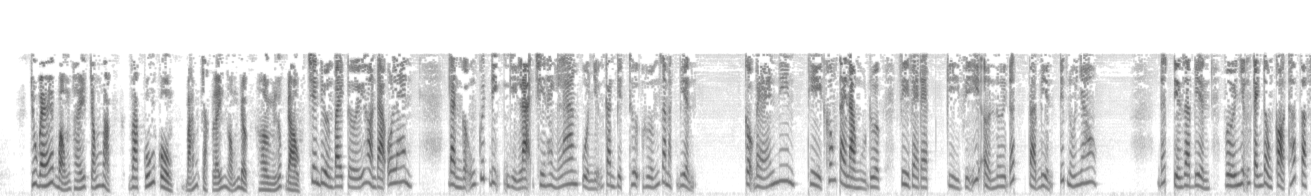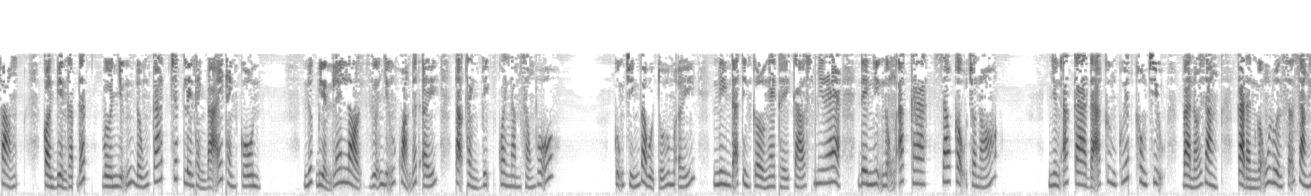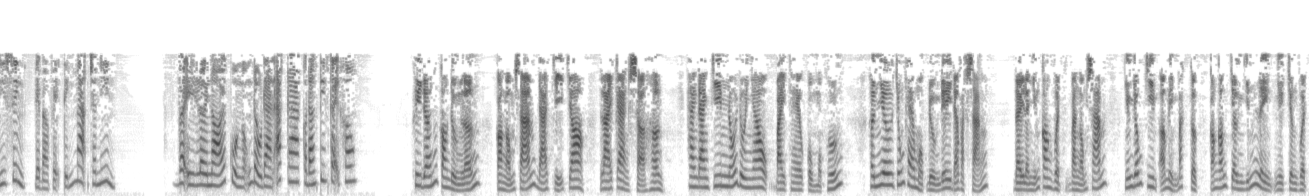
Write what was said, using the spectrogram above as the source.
Chú bé bỗng thấy chóng mặt và cuốn cuồng bám chặt lấy ngỗng đực hơn lúc đầu. Trên đường bay tới hòn đảo Olen, đàn ngỗng quyết định nghỉ lại trên hành lang của những căn biệt thự hướng ra mặt biển. Cậu bé Nin thì không tài nào ngủ được vì vẻ đẹp kỳ vĩ ở nơi đất và biển tiếp nối nhau. Đất tiến ra biển với những cánh đồng cỏ thấp và phẳng, còn biển gặp đất với những đống cát chất lên thành bãi thành cồn. Nước biển len lỏi giữa những khoảng đất ấy, tạo thành vịnh quanh năm sóng vỗ. Cũng chính vào buổi tối hôm ấy, Nin đã tình cờ nghe thấy cáo Smira đề nghị ngỗng Akka giao cậu cho nó. Nhưng Akka đã cương quyết không chịu và nói rằng cả đàn ngỗng luôn sẵn sàng hy sinh để bảo vệ tính mạng cho Nin. Vậy lời nói của ngỗng đầu đàn Akka có đáng tin cậy không? Khi đến con đường lớn, con ngỗng xám đã chỉ cho, lại càng sợ hơn. Hàng đàn chim nối đuôi nhau bay theo cùng một hướng. Hình như chúng theo một đường đi đã vạch sẵn. Đây là những con vịt và ngỗng xám, những giống chim ở miền Bắc Cực có ngón chân dính liền như chân vịt,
